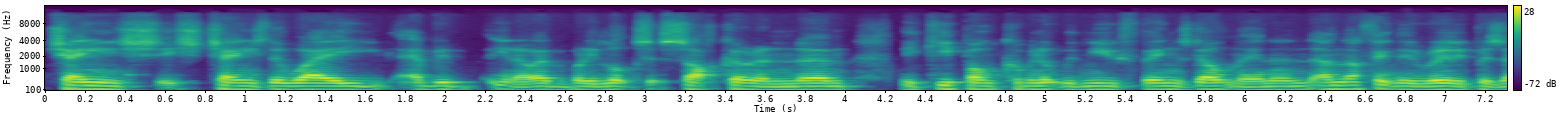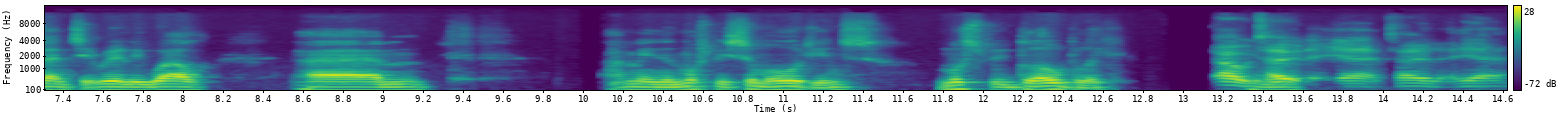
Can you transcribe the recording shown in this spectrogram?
changed. It's changed the way every you know everybody looks at soccer, and um, they keep on coming up with new things, don't they? And and I think they really present it really well. Um, I mean, there must be some audience, must be globally. Oh, totally, know? yeah, totally, yeah.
